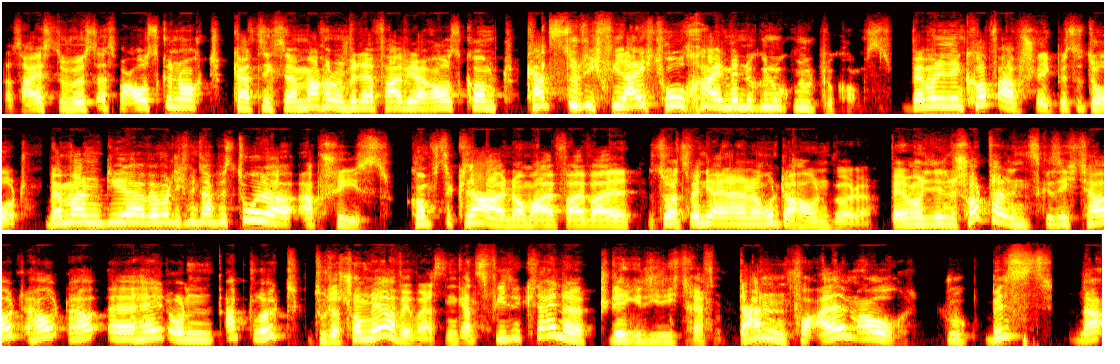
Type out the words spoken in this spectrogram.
Das heißt, du wirst erstmal ausgenockt, kannst nichts mehr machen und wenn der Pfahl wieder rauskommt, kannst du dich vielleicht hochheilen, wenn du genug Blut bekommst. Wenn man dir den Kopf abschlägt, bist du tot. Wenn man dir, wenn man dich mit einer Pistole abschießt, kommst du klar im Normalfall, weil so als wenn dir einer runterhauen würde. Wenn man dir eine Shotgun ins Gesicht haut, haut, haut äh, hält und abdrückt, tut das schon mehr weh, weil das sind ganz viele kleine Schläge, die dich treffen. Dann vor allem auch, du bist na,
